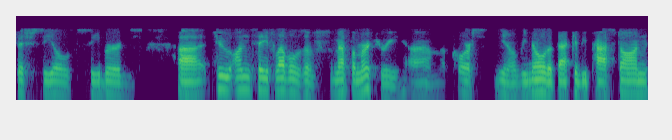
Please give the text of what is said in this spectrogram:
fish, seals, seabirds, uh, to unsafe levels of methylmercury. Um, of course, you know we know that that can be passed on.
